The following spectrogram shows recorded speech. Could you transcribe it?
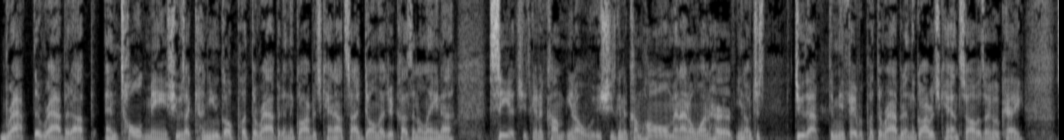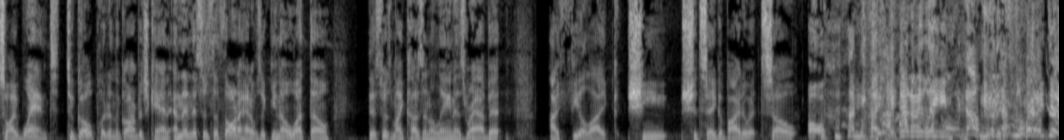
wrapped the rabbit up and told me she was like, "Can you go put the rabbit in the garbage can outside? Don't let your cousin Elena see it. She's gonna come. You know, she's gonna come home, and I don't want her. You know, just." Do that. Do me a favor. Put the rabbit in the garbage can. So I was like, okay. So I went to go put in the garbage can, and then this is the thought I had. I was like, you know what though? This was my cousin Elena's rabbit. I feel like she should say goodbye to it. So, oh my, my Aunt Eileen. Oh no, this is what I did.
